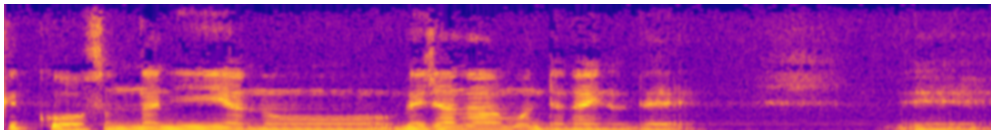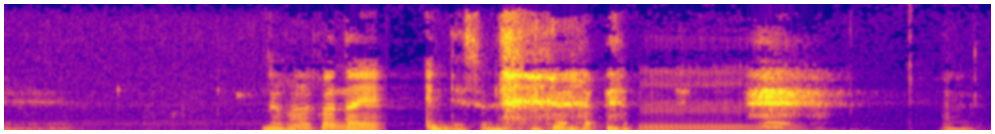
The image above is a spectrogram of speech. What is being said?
結構そんなにあのメジャーなもんじゃないので、えーなかなかないんですよね。うん。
